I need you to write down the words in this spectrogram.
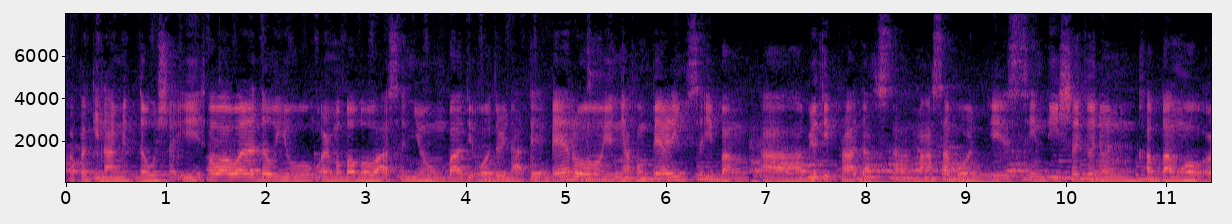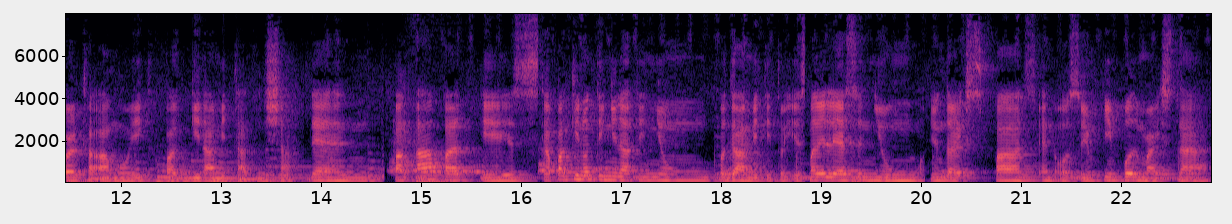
kapag ginamit daw siya is, mawawala daw yung or mababawasan yung body odor natin. Pero, yun nga, comparing sa ibang uh, beauty products na mga sabon is hindi siya ganun kabango or kaamoy kapag ginamit natin siya. Then, pang-apat is kapag kinontinue natin yung paggamit nito is malilesen yung yung dark spots and also yung pimple marks na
